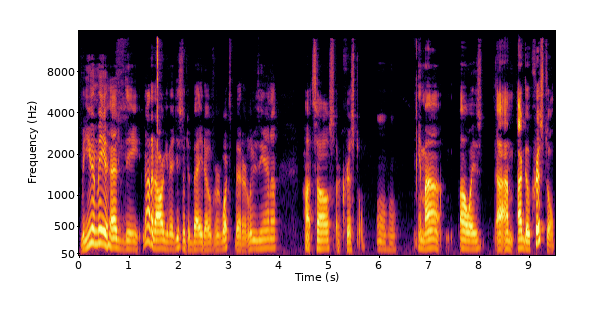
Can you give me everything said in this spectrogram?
But you and me have had the not an argument, just a debate over what's better, Louisiana hot sauce or Crystal. Mm-hmm. And my always I, I'm I go Crystal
